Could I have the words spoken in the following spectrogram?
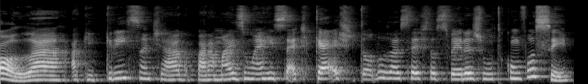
Olá, aqui Cris Santiago para mais um R7Cast, todas as sextas-feiras junto com você.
